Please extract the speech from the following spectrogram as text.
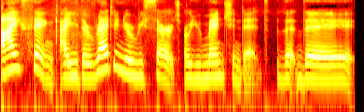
I think I either read in your research or you mentioned it that the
